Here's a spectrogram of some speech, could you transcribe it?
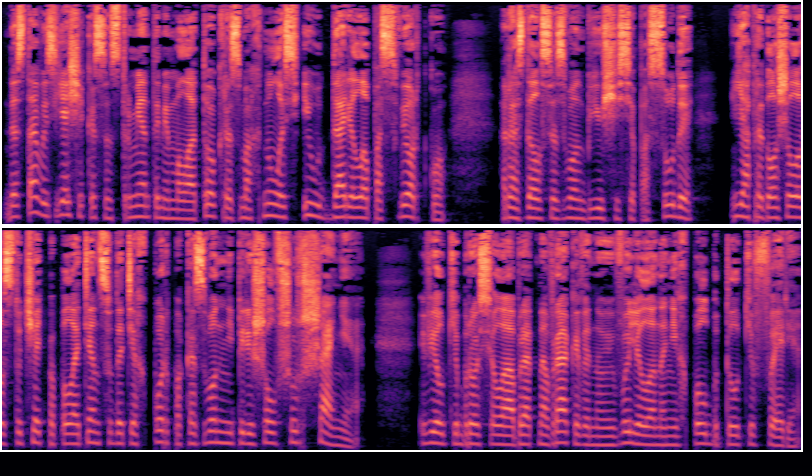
Достав из ящика с инструментами молоток, размахнулась и ударила по свертку. Раздался звон бьющейся посуды. Я продолжала стучать по полотенцу до тех пор, пока звон не перешел в шуршание. Вилки бросила обратно в раковину и вылила на них полбутылки ферри.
